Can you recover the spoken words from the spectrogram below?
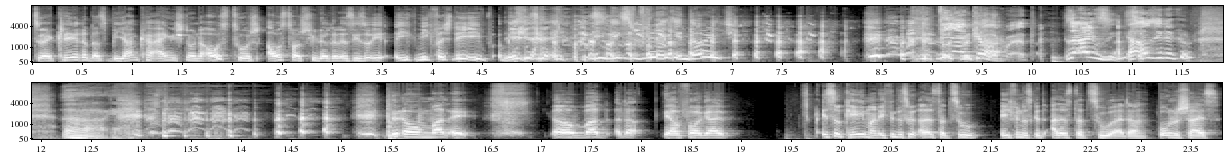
zu erklären, dass Bianca eigentlich nur eine Austausch, Austauschschülerin ist, die so, ich, ich nicht verstehe. Ich, ich, Ich lieg's vielleicht in Deutsch. Bianca, sagen Sie, haben Sie den? Ah, ja. Oh Mann, ey. Oh Mann, Alter. Ja, voll geil. Ist okay, Mann. Ich finde, das gehört alles dazu. Ich finde, das gehört alles dazu, Alter. Ohne Scheiß.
